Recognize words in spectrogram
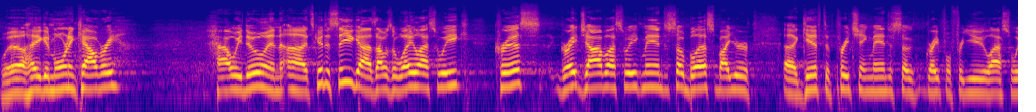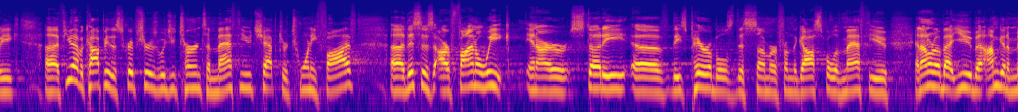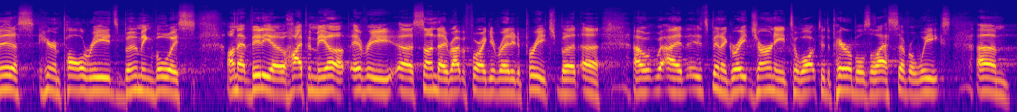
Well, hey, good morning, Calvary. How we doing? Uh, it's good to see you guys. I was away last week. Chris, great job last week, man. Just so blessed by your uh, gift of preaching, man. Just so grateful for you last week. Uh, if you have a copy of the scriptures, would you turn to Matthew chapter 25? Uh, this is our final week in our study of these parables this summer from the Gospel of Matthew. And I don't know about you, but I'm going to miss hearing Paul Reed's booming voice on that video, hyping me up every uh, Sunday right before I get ready to preach. But uh, I, I, it's been a great journey to walk through the parables the last several weeks. Um,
